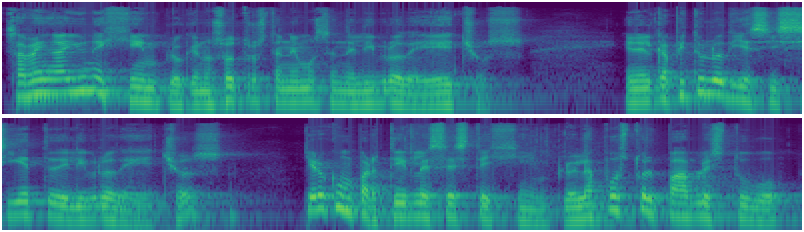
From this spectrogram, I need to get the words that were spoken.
Saben, hay un ejemplo que nosotros tenemos en el libro de Hechos. En el capítulo 17 del libro de Hechos, quiero compartirles este ejemplo. El apóstol Pablo estuvo,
